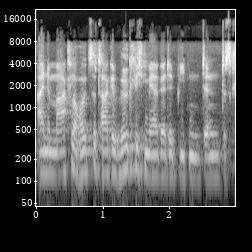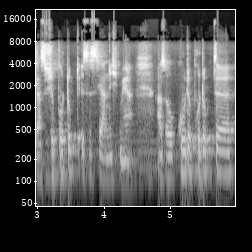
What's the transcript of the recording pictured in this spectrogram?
einem Makler heutzutage wirklich Mehrwerte bieten, denn das klassische Produkt ist es ja nicht mehr. Also gute Produkte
